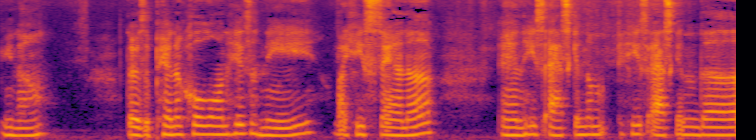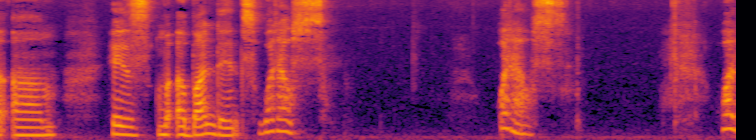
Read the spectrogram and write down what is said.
You know, there's a pentacle on his knee, like he's Santa, and he's asking them. He's asking the um his abundance. What else? What else? What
